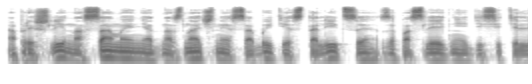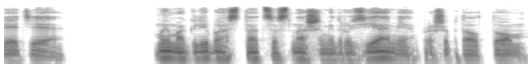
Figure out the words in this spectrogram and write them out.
а пришли на самое неоднозначное событие столицы за последние десятилетия. «Мы могли бы остаться с нашими друзьями», — прошептал Том.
